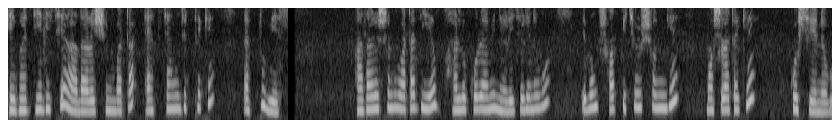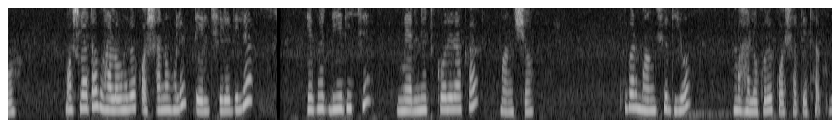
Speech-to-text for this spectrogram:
এবার দিয়ে দিচ্ছি আদা, রসুন বাটা এক চামচের থেকে একটু বেশি। আদা, রসুন বাটা দিয়ে ভালো করে আমি নেড়ে চেড়ে নেব এবং সব কিছুর সঙ্গে মশলাটাকে কষিয়ে নেব। মশলাটা ভালোভাবে কষানো হলে তেল ছেড়ে দিলে এবার দিয়ে দিচ্ছি ম্যারিনেট করে রাখা মাংস। এবার মাংস দিয়েও ভালো করে কষাতে থাকব।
